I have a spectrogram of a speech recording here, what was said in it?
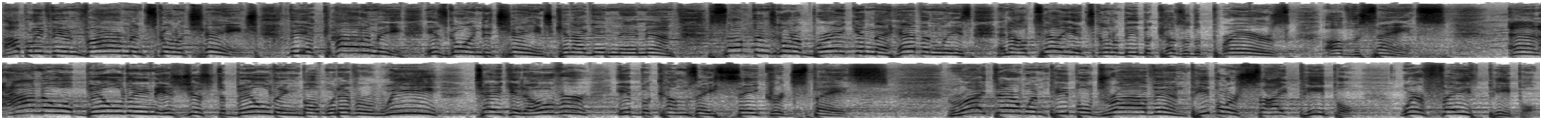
I believe the environment's going to change. The economy is going to change. Can I get an amen? Something's going to break in the heavenlies. And I'll tell you, it's going to be because of the prayers of the saints. And I know a building is just a building, but whenever we take it over, it becomes a sacred space. Right there, when people drive in, people are sight people. We're faith people.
